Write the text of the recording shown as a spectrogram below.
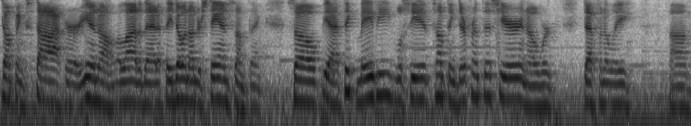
dumping stock or you know a lot of that if they don't understand something. So yeah i think maybe we'll see something different this year. You know we're definitely um,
